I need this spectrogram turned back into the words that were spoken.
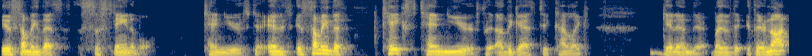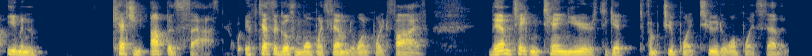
is something that's sustainable, ten years, to, and it's, it's something that takes ten years for other guys to kind of like get in there. But if they're not even catching up as fast. If Tesla goes from 1.7 to 1.5, them taking 10 years to get from 2.2 to 1.7,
